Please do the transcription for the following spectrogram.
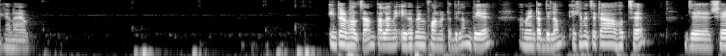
এখানে ইন্টারভাল চান, তাহলে আমি এইভাবে আমি ফর্মেটটা দিলাম, দিয়ে আমি এন্টার দিলাম। এখানে যেটা হচ্ছে যে সে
